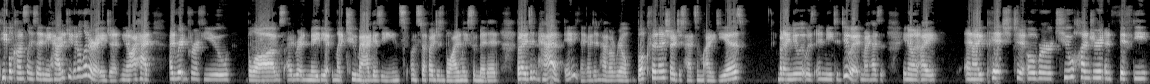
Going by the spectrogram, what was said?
People constantly say to me, "How did you get a literary agent?" You know, I had I'd written for a few blogs. I'd written maybe in like two magazines on stuff I just blindly submitted, but I didn't have anything. I didn't have a real book finished. I just had some ideas, but I knew it was in me to do it. And my husband, you know, and I and I pitched to over 250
